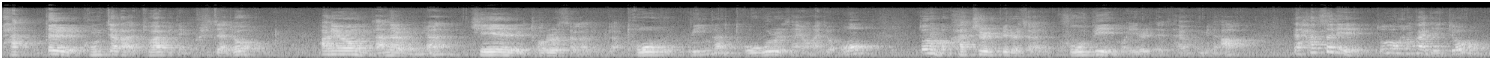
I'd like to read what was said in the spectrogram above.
밭들 공자가 조합이 된 글자죠. 활용 단어를 보면 길, 도를 써가지고 우리가 도구, 우리 인간은 도구를 사용하죠. 어? 또는 뭐 가출비를 써가지고 구비 뭐 이럴 때 사용합니다. 근데 학설이 또 한 가지 있죠.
